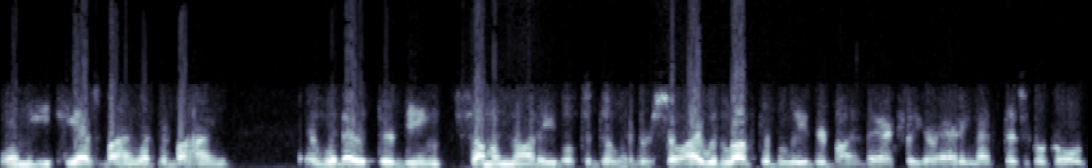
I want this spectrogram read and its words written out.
and the ETFs buying what they're buying uh, without there being someone not able to deliver. So I would love to believe they're buying, they actually are adding that physical gold.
